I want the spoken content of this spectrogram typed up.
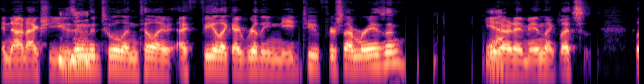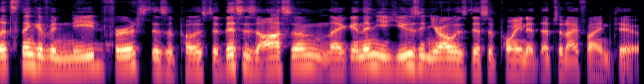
and not actually using mm-hmm. the tool until I, I feel like I really need to for some reason. Yeah. You know what I mean? Like let's let's think of a need first as opposed to this is awesome. Like and then you use it and you're always disappointed. That's what I find too.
